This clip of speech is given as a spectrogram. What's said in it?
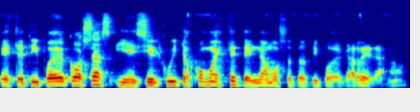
este tipo de cosas y en circuitos como este tengamos otro tipo de carrera, ¿no?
